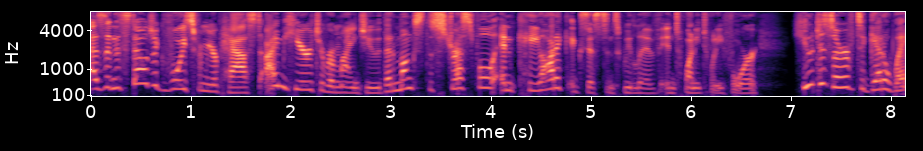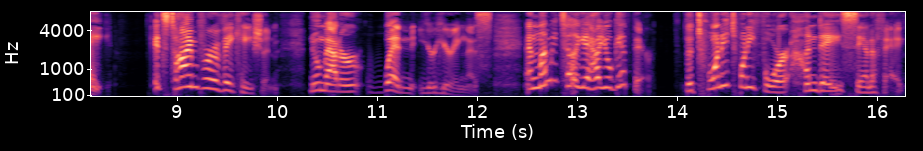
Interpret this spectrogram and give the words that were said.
As a nostalgic voice from your past, I'm here to remind you that amongst the stressful and chaotic existence we live in 2024, you deserve to get away. It's time for a vacation, no matter when you're hearing this. And let me tell you how you'll get there. The 2024 Hyundai Santa Fe.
